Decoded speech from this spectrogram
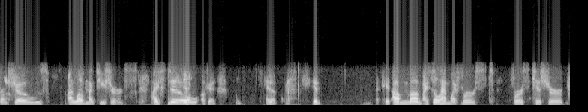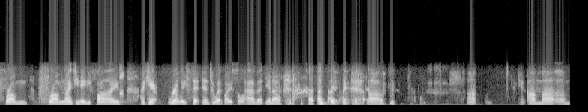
from shows. I love my T-shirts. I still okay. It, it, it um, um I still have my first first Kiss shirt from from 1985. I can't really fit into it, but I still have it. You know. uh, uh, um, um,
